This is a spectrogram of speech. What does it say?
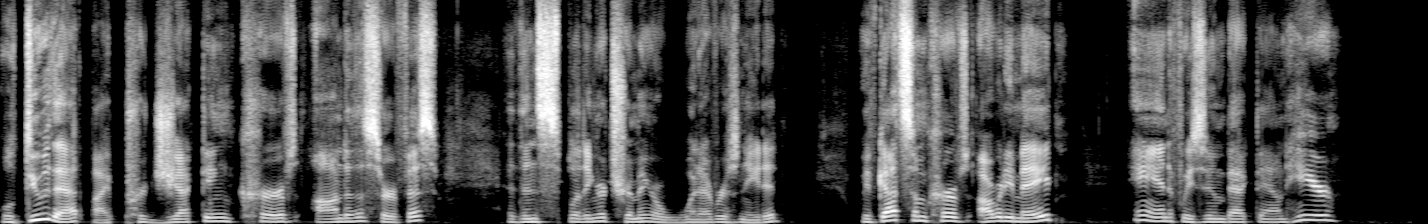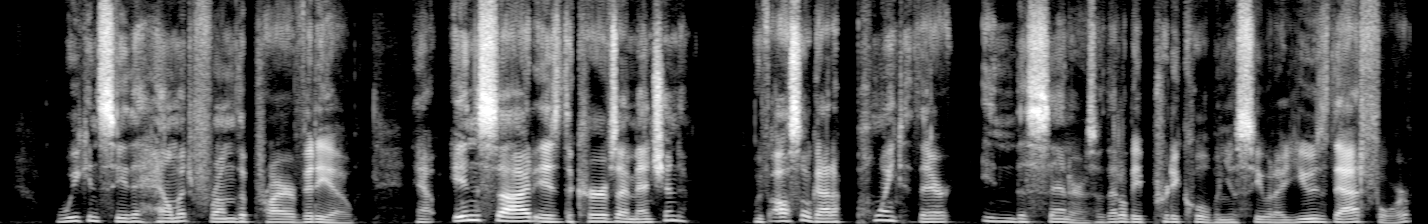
We'll do that by projecting curves onto the surface and then splitting or trimming or whatever is needed. We've got some curves already made. And if we zoom back down here, we can see the helmet from the prior video. Now inside is the curves I mentioned. We've also got a point there in the center. So that'll be pretty cool when you'll see what I use that for.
